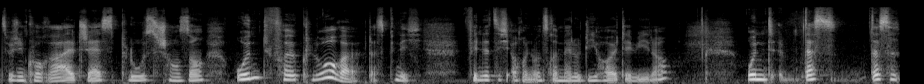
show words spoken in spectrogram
zwischen Choral, Jazz, Blues, Chanson und Folklore. Das finde ich, findet sich auch in unserer Melodie heute wieder. Und das, das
